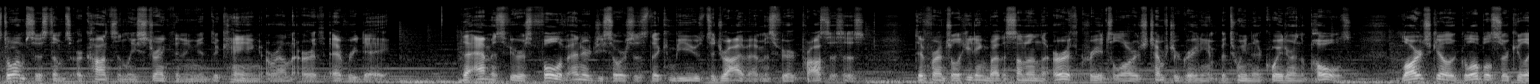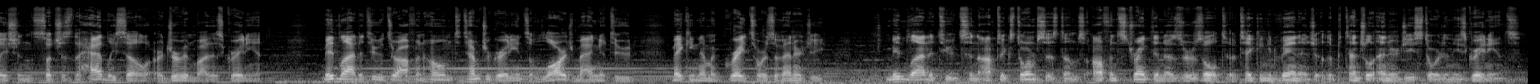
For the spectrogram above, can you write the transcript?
Storm systems are constantly strengthening and decaying around the Earth every day. The atmosphere is full of energy sources that can be used to drive atmospheric processes. Differential heating by the sun on the Earth creates a large temperature gradient between the equator and the poles. Large scale global circulations, such as the Hadley cell, are driven by this gradient. Mid latitudes are often home to temperature gradients of large magnitude, making them a great source of energy. Mid latitude synoptic storm systems often strengthen as a result of taking advantage of the potential energy stored in these gradients.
